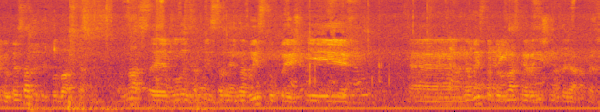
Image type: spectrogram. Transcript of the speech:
Дякую, присаджуйтесь, будь ласка. У нас е, були записані на виступи і е, на виступи у нас не раніше Заряна перша.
